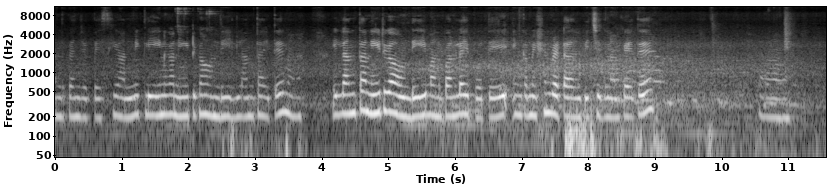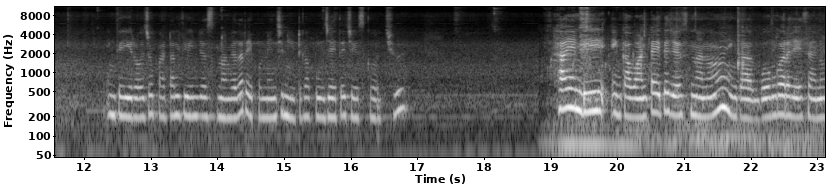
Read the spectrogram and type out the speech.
అందుకని చెప్పేసి అన్నీ క్లీన్గా నీట్గా ఉంది ఇల్లంతా అయితే. ఇల్లంతా నీట్గా ఉండి మన పనులు అయిపోతే ఇంకా మిషన్ పెట్టాలనిపించింది నాకైతే. ఇంకా ఈరోజు పట్టాలు క్లీన్ చేసుకున్నాం కదా రేపటి నుంచి నీట్గా పూజ అయితే చేసుకోవచ్చు. హాయ్ అండి ఇంకా వంట అయితే చేస్తున్నాను ఇంకా గోంగూర చేశాను.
